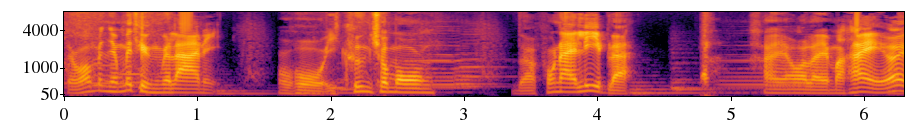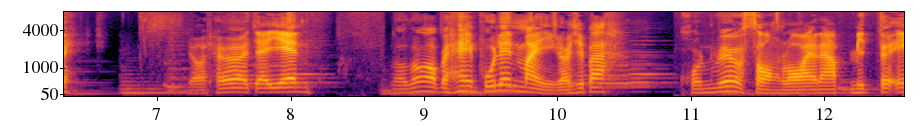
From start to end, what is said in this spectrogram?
แต่ว่ามันยังไม่ถึงเวลานี่ โอ้โห อีกครึ่งชั่วโมง เดี๋ยวพวกนายรีบแหละใครเอาอะไรมาให้เอ้ย เดี๋ยวเธอใจเย็น เราต้องเอาไปให้ผู้เล่นใหม่อีกแล้วใช่ปะคนเวลสองร้อยนะครับ มิสเตอร์เอ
